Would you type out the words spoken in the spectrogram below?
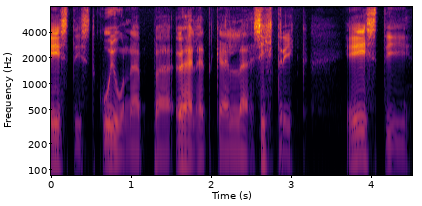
Eestist kujuneb ühel hetkel sihtriik Eesti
